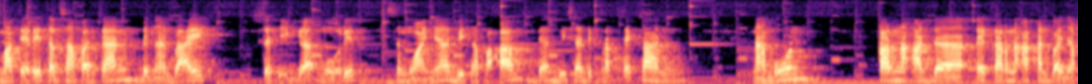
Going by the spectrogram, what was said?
materi tersampaikan dengan baik sehingga murid semuanya bisa paham dan bisa dipraktekkan. Namun karena ada eh karena akan banyak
